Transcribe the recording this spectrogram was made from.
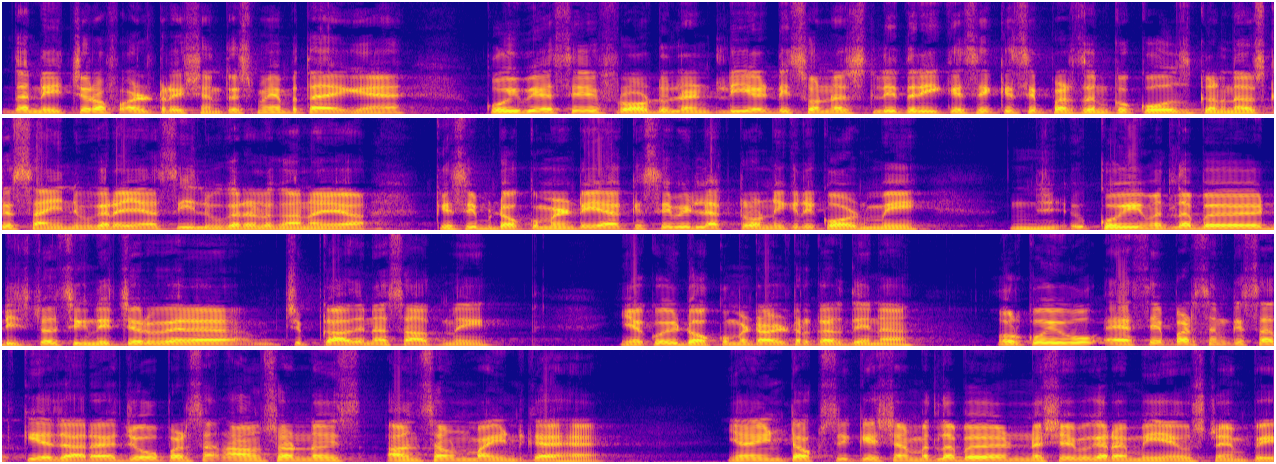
the nature of alteration तो इसमें बताया गया है, कोई भी ऐसे फ्रॉडुलेंटली या डिसऑनेस्टली तरीके से किसी पर्सन को कोज करना है उसके साइन वगैरह या सील वगैरह लगाना या किसी भी डॉक्यूमेंट या किसी भी इलेक्ट्रॉनिक रिकॉर्ड में कोई मतलब डिजिटल सिग्नेचर वगैरह चिपका देना साथ में या कोई डॉक्यूमेंट अल्टर कर देना और कोई वो ऐसे पर्सन के साथ किया जा रहा है जो पर्सन अनसाउंड अनसाउंड माइंड का है, या इंटॉक्सिकेशन मतलब नशे वगैरह में है उस टाइम पे,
